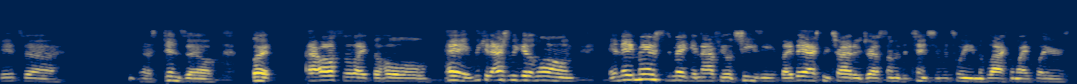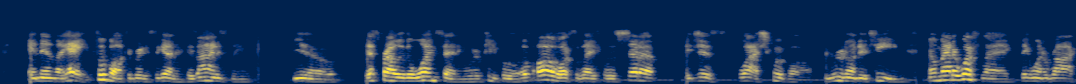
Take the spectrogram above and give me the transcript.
it's uh, uh Denzel, but I also like the whole hey we could actually get along, and they managed to make it not feel cheesy. Like they actually try to address some of the tension between the black and white players, and then like hey football can bring us together because honestly, you know that's probably the one setting where people of all walks of life will shut up and just watch football and root on their team, no matter what flag they want to rock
